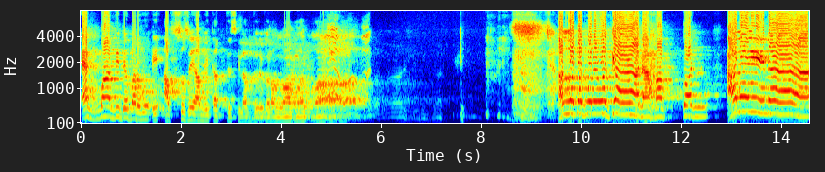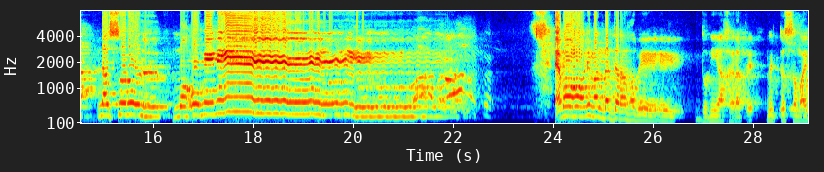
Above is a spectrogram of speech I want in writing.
একবার দিতে পারব, এই আফসোসে আমি কাঁদতেছিলাম, জোরে করে আল্লাহ পাক বলেন হাক্কান আলাইনা নাসরুল এমন ইমানদার যারা হবে, দুনিয়া খেরাতে মৃত্যুর সময়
